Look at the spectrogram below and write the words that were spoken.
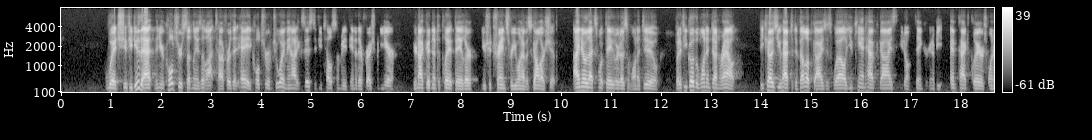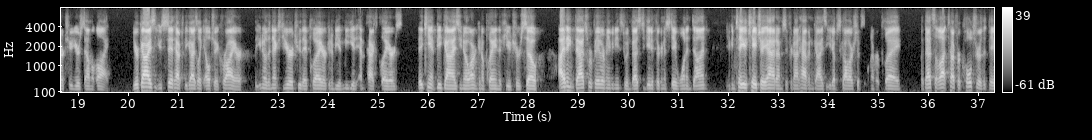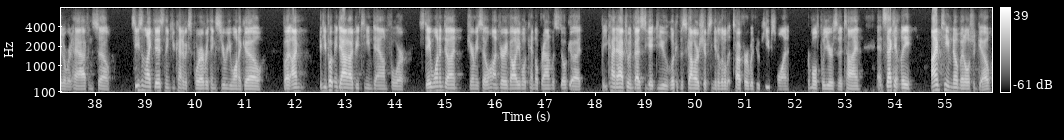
Which, if you do that, then your culture suddenly is a lot tougher. That hey, culture of joy may not exist if you tell somebody at the end of their freshman year you're not good enough to play at Baylor. You should transfer. You won't have a scholarship. I know that's what Baylor doesn't want to do, but if you go the one and done route, because you have to develop guys as well, you can't have guys that you don't think are going to be impact players one or two years down the line. Your guys that you sit have to be guys like LJ Cryer that you know the next year or two they play are going to be immediate impact players they can't be guys you know aren't going to play in the future. So I think that's where Baylor maybe needs to investigate if they're going to stay one and done. You can take a KJ Adams if you're not having guys eat up scholarships that will never play, but that's a lot tougher culture that Baylor would have. And so, season like this, I think you kind of explore everything, see where you want to go. But I'm, if you put me down, I'd be team down for stay one and done. Jeremy Sochan very valuable. Kendall Brown was still good, but you kind of have to investigate. Do you look at the scholarships and get a little bit tougher with who keeps one for multiple years at a time? And secondly, I'm team no middle should go.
